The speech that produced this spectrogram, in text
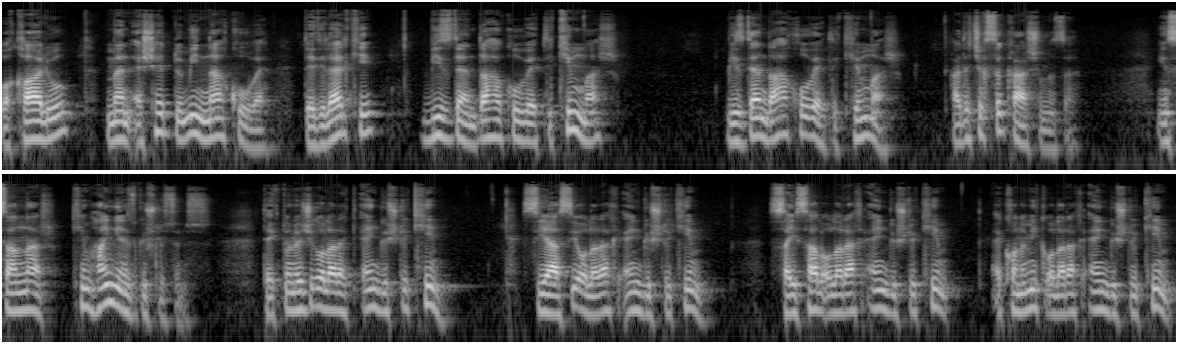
ve kalu men eşeddu minna kuvve dediler ki bizden daha kuvvetli kim var? Bizden daha kuvvetli kim var? Hadi çıksın karşımıza. İnsanlar kim hanginiz güçlüsünüz? Teknolojik olarak en güçlü kim? Siyasi olarak en güçlü kim? Sayısal olarak en güçlü kim? Ekonomik olarak en güçlü kim?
